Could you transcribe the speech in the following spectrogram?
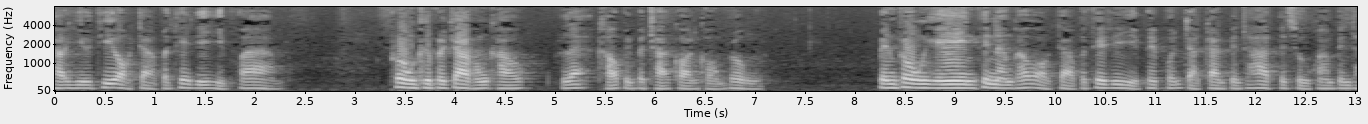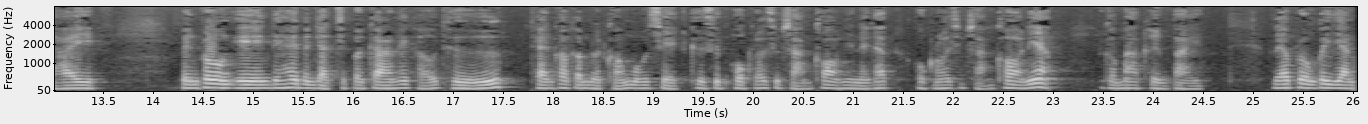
ชาวยิวที่ออกจากประเทศอียิปต์ว่าพระองค์คือพระเจ้าของเขา และเขาเป็นประชากรของพระองค์เป็นพระองค์เองที่นำเขาออกจากประเทศอียิปต์ให้พ้นจากการเป็นทาสไปสู่ความเป็นไทย เป็นพระองค์เองที่ให้บัญญัติสิบประการให้เขาถือ แทนข้อกำหนดของโมเสสคือ16 113 ข้อนี่นะครับ 613 ข้อเนี่ยก็มากเกินไป แล้วพระองค์ก็ยัง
